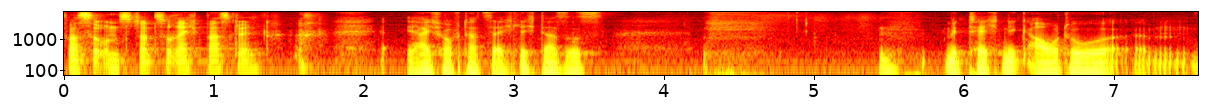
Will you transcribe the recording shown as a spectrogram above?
was sie uns da zurechtbasteln. Ja, ich hoffe tatsächlich, dass es mit Technikauto ähm,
